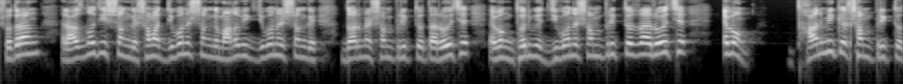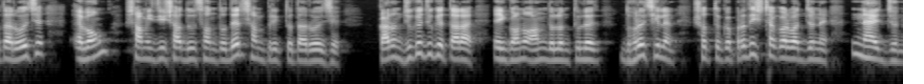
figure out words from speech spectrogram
সুতরাং রাজনৈতিক সঙ্গে, সমাজ জীবনের সঙ্গে, মানবিক জীবনের সঙ্গে ধর্মের সম্পৃক্ততা রয়েছে এবং ধর্মীয় জীবনের সম্পৃক্ততা রয়েছে এবং ধার্মিকের সম্পৃক্ততা রয়েছে এবং স্বামীজি, সাধু সন্তদের সম্পৃক্ততা রয়েছে। কারণ যুগে যুগে তারা এই গণ আন্দোলন তুলে ধরেছিলেন সত্যকে প্রতিষ্ঠা করবার জন্য, ন্যায়ের জন্য।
